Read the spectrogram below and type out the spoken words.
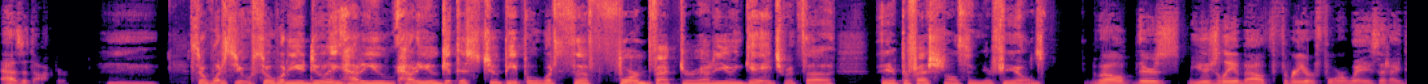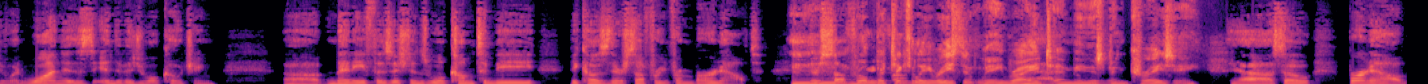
as a doctor. Hmm. So what is you? So what are you doing? How do you how do you get this to people? What's the form factor? How do you engage with uh, your professionals in your field? Well, there's usually about three or four ways that I do it. One is individual coaching. Uh, many physicians will come to me because they're suffering from burnout. Mm-hmm. They're suffering, well, particularly from, recently, right? Absolutely. I mean, it's been crazy. Yeah. So burnout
